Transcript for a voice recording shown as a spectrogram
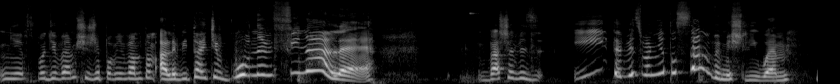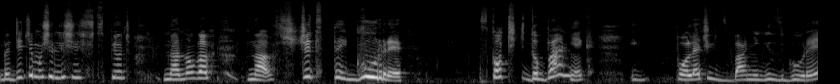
Nie spodziewałem się, że powiem wam to, ale witajcie w głównym finale! Wasze wyz... I te wyzwania to sam wymyśliłem. Będziecie musieli się wspiąć na nogach na szczyt tej góry. Skoczyć do baniek i polecieć z baniek z góry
